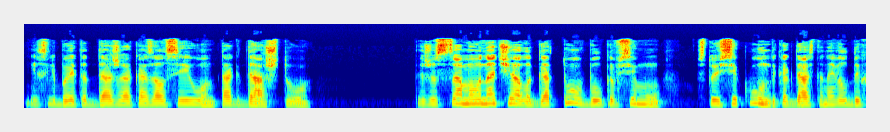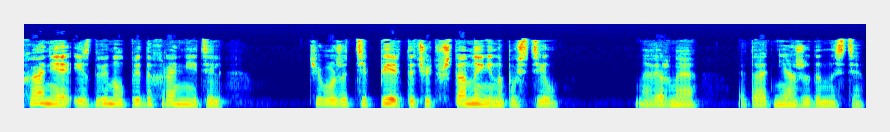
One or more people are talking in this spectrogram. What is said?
Если бы этот даже оказался и он, тогда что? Ты же с самого начала готов был ко всему, с той секунды, когда остановил дыхание и сдвинул предохранитель. Чего же теперь ты чуть в штаны не напустил?» Наверное, это от неожиданности.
